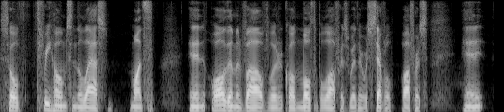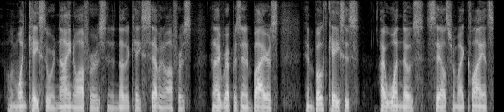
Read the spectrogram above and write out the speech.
sold three homes in the last month, and all of them involve what are called multiple offers, where there were several offers. And in one case, there were nine offers, in another case, seven offers, and I represented buyers. In both cases, I won those sales from my clients.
